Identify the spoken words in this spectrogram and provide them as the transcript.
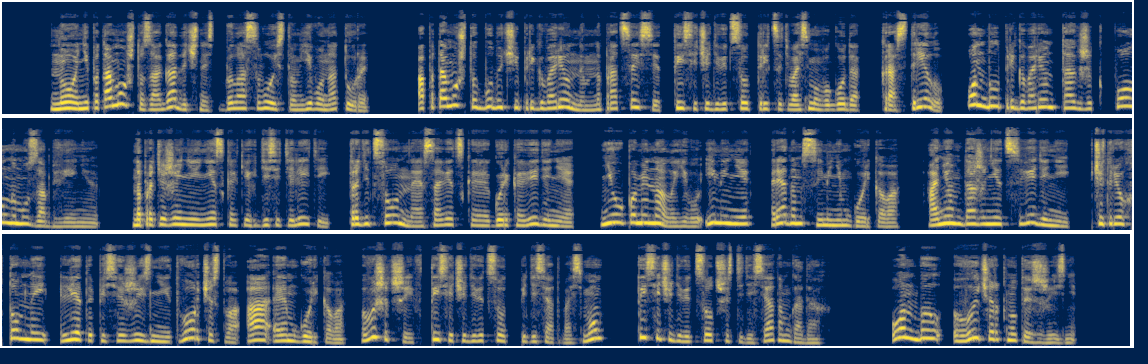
Но не потому, что загадочность была свойством его натуры, а потому, что, будучи приговоренным на процессе 1938 года к расстрелу, он был приговорен также к полному забвению. На протяжении нескольких десятилетий традиционное советское горьковедение не упоминало его имени рядом с именем Горького, о нем даже нет сведений в четырехтомной летописи жизни и творчества А.М. Горького, вышедшей в 1958-1960 годах. Он был вычеркнут из жизни.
